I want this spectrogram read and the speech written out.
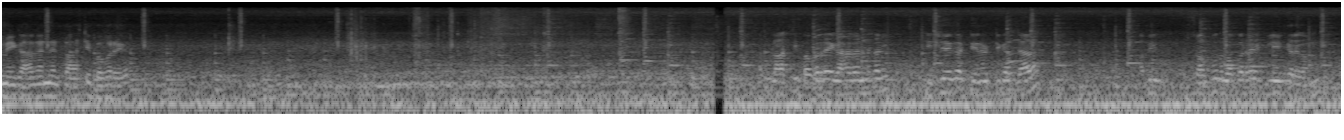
අපි මේ ගහගන්න ප්ලාස්ටික් බබර් එක. ප්ලාස්ටික් බබර් එක ගහගන්න කලින් ටිෂු එක ටිනර් ටිකක් දාලා අපි සම්පූර්ණ බබර් එක ක්ලීන් කරගමු.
